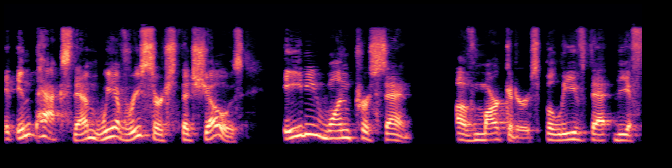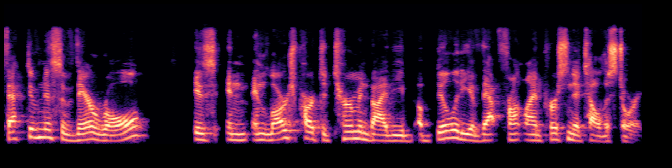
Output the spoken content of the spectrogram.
it impacts them. We have research that shows 81% of marketers believe that the effectiveness of their role is in, in large part determined by the ability of that frontline person to tell the story.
